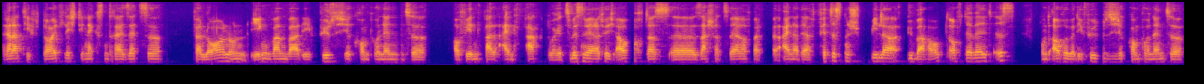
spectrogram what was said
relativ deutlich die nächsten drei Sätze verloren und irgendwann war die physische Komponente auf jeden Fall ein Faktor. Jetzt wissen wir natürlich auch, dass äh, Sascha Zverev einer der fittesten Spieler überhaupt auf der Welt ist und auch über die physische Komponente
